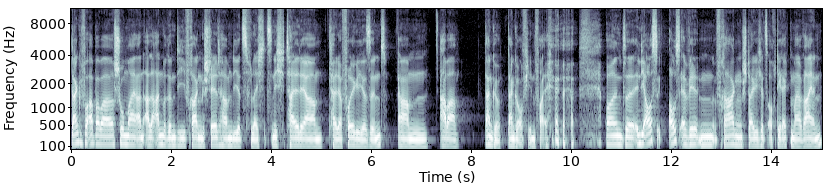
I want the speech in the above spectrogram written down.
Danke vorab aber schon mal an alle anderen, die Fragen gestellt haben, die jetzt vielleicht jetzt nicht Teil der, Teil der Folge hier sind. Ähm, aber danke, danke auf jeden Fall. und äh, in die aus, auserwählten Fragen steige ich jetzt auch direkt mal rein.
